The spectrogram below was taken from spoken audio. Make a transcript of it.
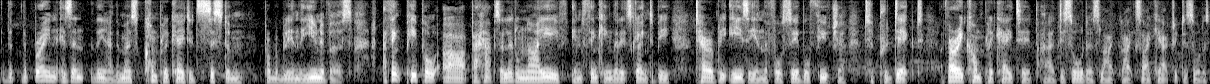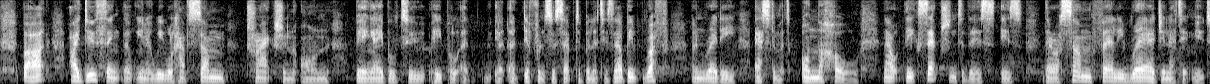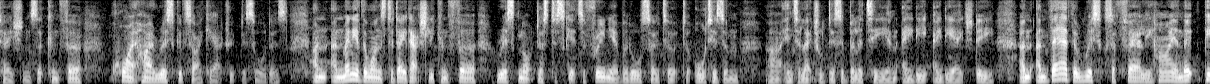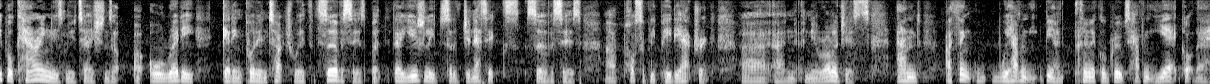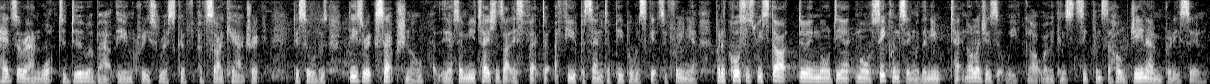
the, the brain is an, you know the most complicated system probably in the universe. I think people are perhaps a little naive in thinking that it's going to be terribly easy in the foreseeable future to predict very complicated uh, disorders like like psychiatric disorders. But I do think that you know we will have some traction on being able to people at, at, at, different susceptibilities. There'll be rough and ready estimates on the whole. Now, the exception to this is there are some fairly rare genetic mutations that confer quite high risk of psychiatric disorders. And, and many of the ones to date actually confer risk not just to schizophrenia, but also to, to autism, uh, intellectual disability, and AD, ADHD. And, and there the risks are fairly high. And the, people carrying these mutations are, are already getting put in touch with services, but they're usually sort of genetics services, uh, possibly pediatric uh, and neurologists. And I think we haven't, you know, clinical groups haven't yet got their heads around what to do about the increased risk of, of psychiatric disorders. These are exceptional. Yeah, so mutations like this affect a few percent of people with schizophrenia. But of course, as we start doing more, more sequencing with the new technologies that we've got, where we can sequence the whole genome pretty soon,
